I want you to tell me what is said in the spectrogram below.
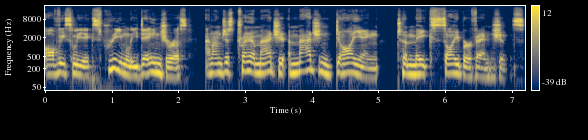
obviously extremely dangerous. And I'm just trying to imagine imagine dying to make cyber vengeance.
